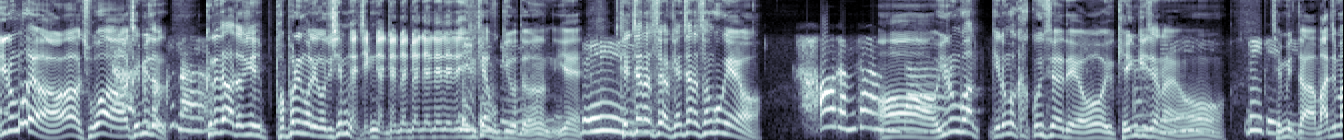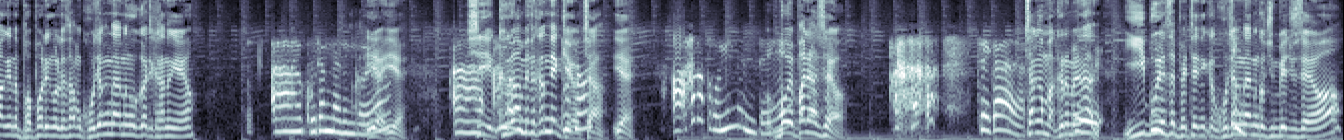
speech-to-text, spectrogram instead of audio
이런 거야. 좋아, 재밌어. 그렇구나. 그러다가 나중에 버퍼링 걸려가지고 10년, 10년, 10년, 이렇게 하면 웃기거든. 예. 네. 괜찮았어요. 괜찮아, 성공해요. 어, 감사합니다. 어, 이런 거, 이런 거 갖고 있어야 돼요. 개인기잖아요. 네, 네, 재밌다. 마지막에는 버퍼링 걸려서 한번 고장 나는 것까지 가능해요? 아, 고장나는 거요? 예, 예. 아, 시, 그거 하면서 끝낼게요. 우선- 자, 예. 아, 하나 더 있는데. 뭐 빨리 하세요. 제가. 잠깐만, 그러면은 그, 2부에서 뵐 테니까 고장 나는 거 준비해 주세요.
